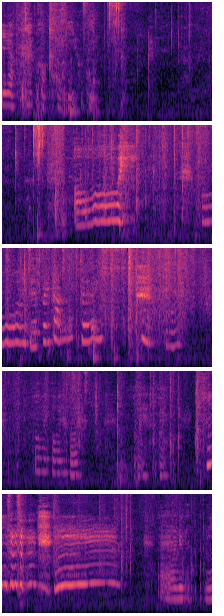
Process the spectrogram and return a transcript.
ริงๆอ่ะขอขอกี่ขอกี่โ ทั้งใจโอ้ยโอ้ยโอ้ยโอ้ยโอ้ยเออดูกันนี่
